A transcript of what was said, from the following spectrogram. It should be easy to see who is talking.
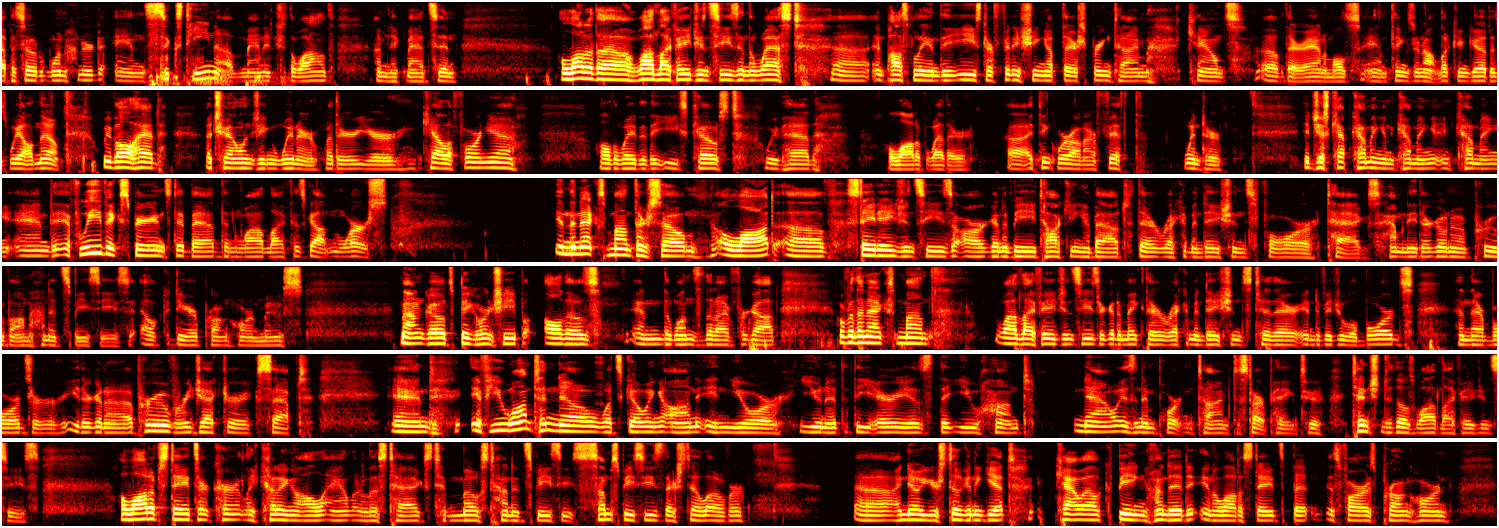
Speaker 1: episode 116 of Manage the Wild. I'm Nick Madsen. A lot of the wildlife agencies in the West uh, and possibly in the East are finishing up their springtime counts of their animals, and things are not looking good, as we all know. We've all had a challenging winter, whether you're in California, all the way to the East Coast. We've had a lot of weather. Uh, I think we're on our fifth winter it just kept coming and coming and coming. And if we've experienced it bad, then wildlife has gotten worse. In the next month or so, a lot of state agencies are going to be talking about their recommendations for tags, how many they're going to approve on hunted species elk, deer, pronghorn, moose, mountain goats, bighorn sheep, all those, and the ones that I've forgot. Over the next month, wildlife agencies are going to make their recommendations to their individual boards, and their boards are either going to approve, reject, or accept. And if you want to know what's going on in your unit, the areas that you hunt, now is an important time to start paying to attention to those wildlife agencies. A lot of states are currently cutting all antlerless tags to most hunted species. Some species they're still over. Uh, I know you're still going to get cow elk being hunted in a lot of states, but as far as pronghorn,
